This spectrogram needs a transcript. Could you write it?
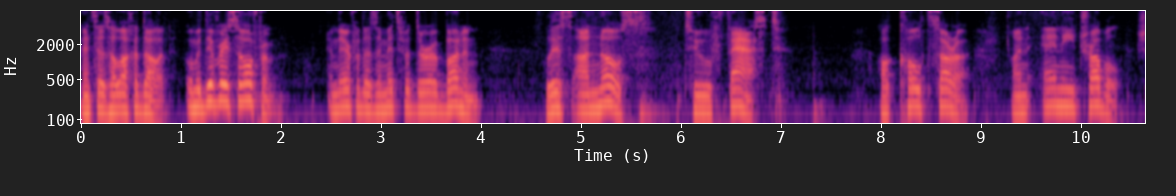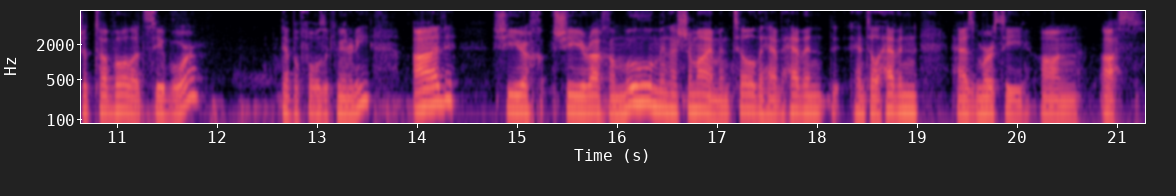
And says halacha dalit umedivrei sofrim, and therefore there's a mitzvah durabanan lis anos to fast. Al kol tzara on any trouble. Shetavol at tzibur that befalls the community. Ad shirachamuhu min hashemayim until they have heaven until heaven has mercy on us.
